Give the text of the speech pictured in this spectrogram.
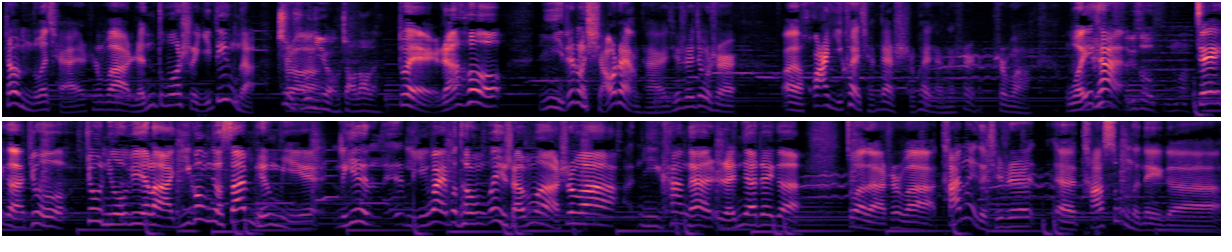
这么多钱是吧？人多是一定的，制服女友找到了。对，然后你这种小展台其实就是，呃，花一块钱干十块钱的事儿，是吧？我一看水手服嘛，这个就就牛逼了，一共就三平米，里里外不通，为什么是吧？你看看人家这个做的是吧？他那个其实呃，他送的那个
